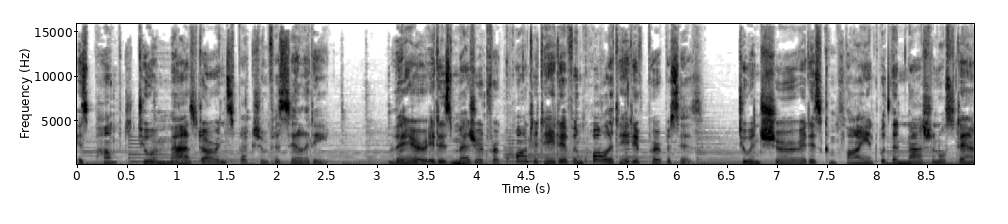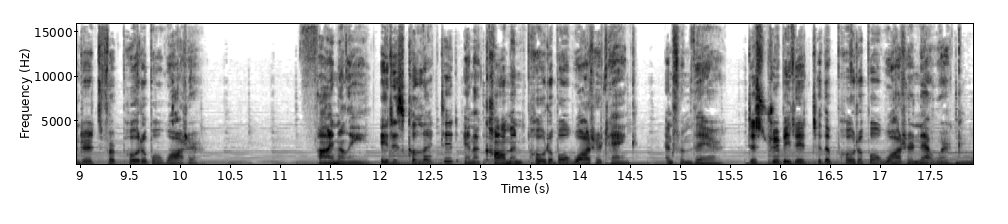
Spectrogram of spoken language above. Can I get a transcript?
is pumped to a Masdar inspection facility. There, it is measured for quantitative and qualitative purposes to ensure it is compliant with the national standards for potable water. Finally, it is collected in a common potable water tank and from there distributed to the potable water network.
